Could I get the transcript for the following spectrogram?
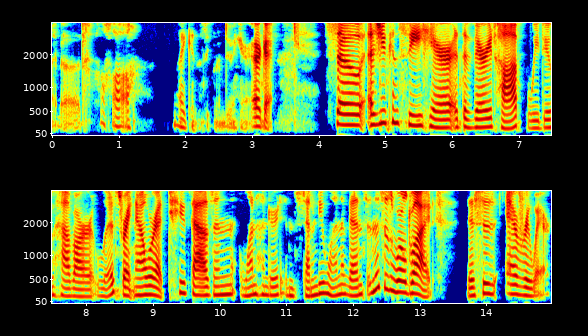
my bad. Haha. I can see what I'm doing here. Okay. So, as you can see here at the very top, we do have our list. Right now, we're at 2,171 events, and this is worldwide. This is everywhere.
